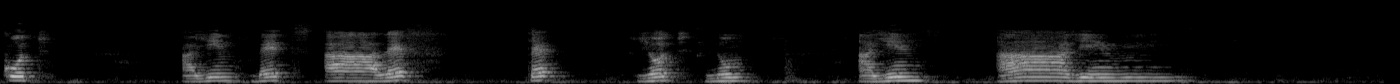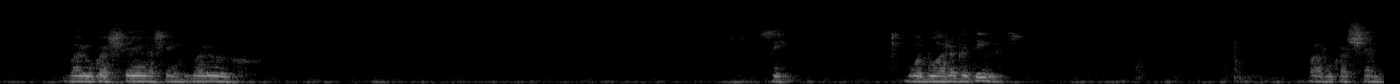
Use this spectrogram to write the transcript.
Kut, Ayim, Bet, Aleph, Tet, Yod, Num, Ayim, Ayim. Baruch Hashem, Hashem, Baruch. Sí. Vuelvo a repetirles. Baruch Hashem.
